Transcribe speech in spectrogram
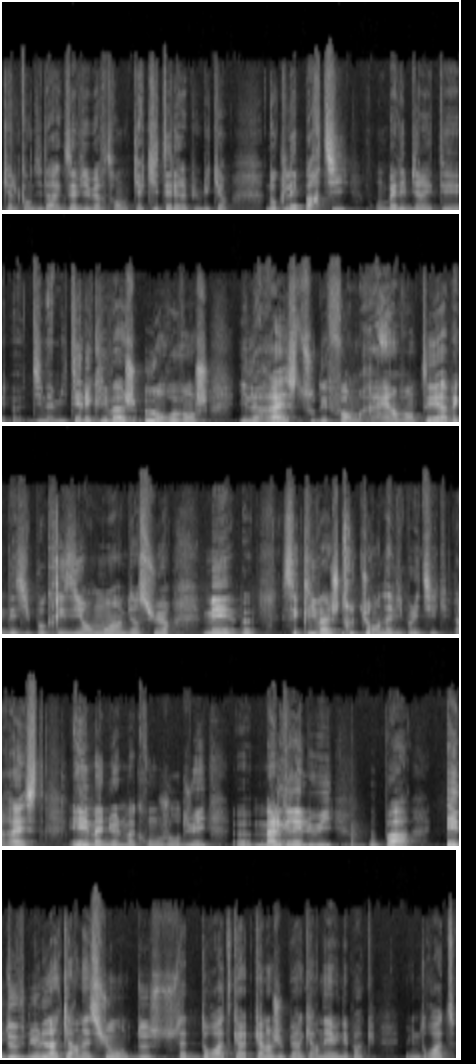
quel candidat? Xavier Bertrand, qui a quitté les Républicains. Donc les partis ont bel et bien été euh, dynamités. Les clivages, eux, en revanche, ils restent sous des formes réinventées, avec des hypocrisies en moins, bien sûr, mais euh, ces clivages structurants de la vie politique restent, Emmanuel Macron, aujourd'hui, euh, malgré lui ou pas, est devenu l'incarnation de cette droite qu'Alain Juppé incarnait à une époque. Une droite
